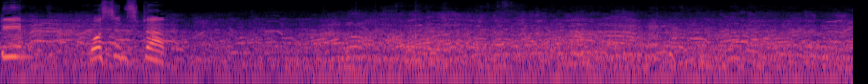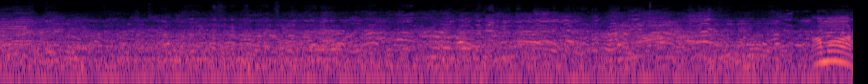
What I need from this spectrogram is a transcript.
টিম পশ্চিম স্টার অমর।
